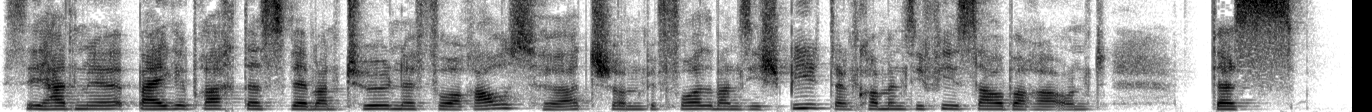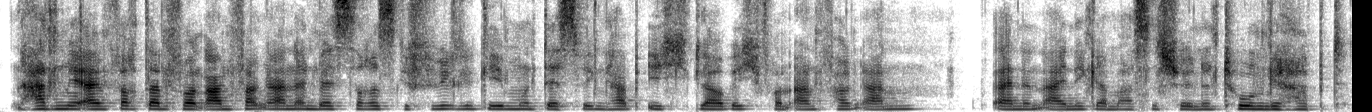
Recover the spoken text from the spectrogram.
Sie hat mir beigebracht, dass wenn man Töne voraushört, schon bevor man sie spielt, dann kommen sie viel sauberer und das hat mir einfach dann von Anfang an ein besseres Gefühl gegeben und deswegen habe ich, glaube ich, von Anfang an einen einigermaßen schönen Ton gehabt.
